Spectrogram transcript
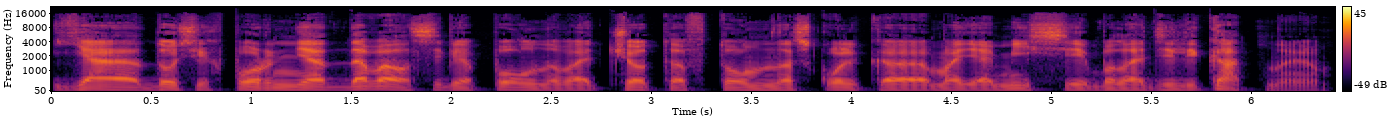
Я до сих пор не отдавал себе полного отчета в том, насколько моя миссия была деликатную.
